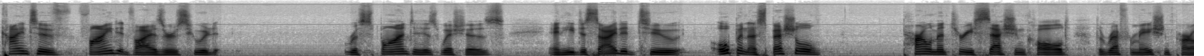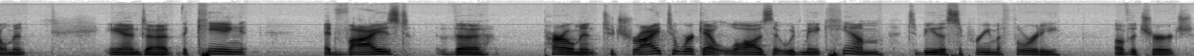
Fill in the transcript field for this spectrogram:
kind of find advisors who would respond to his wishes, and he decided to open a special parliamentary session called the Reformation Parliament. And uh, the king advised the parliament to try to work out laws that would make him to be the supreme authority of the church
